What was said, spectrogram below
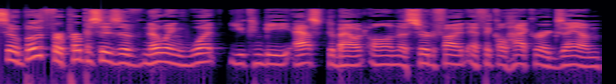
So, both for purposes of knowing what you can be asked about on a certified ethical hacker exam,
